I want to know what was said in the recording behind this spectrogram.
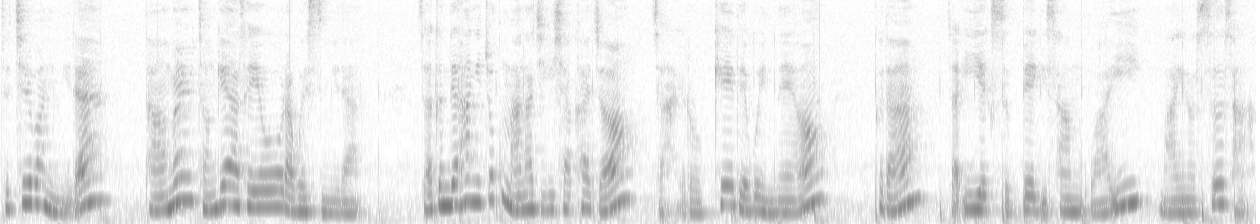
자, 7번입니다. 다음을 전개하세요 라고 했습니다. 자, 근데 항이 조금 많아지기 시작하죠. 자, 이렇게 되고 있네요. 그 다음, 자, 2x 빼기 3y 마이너스 4.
